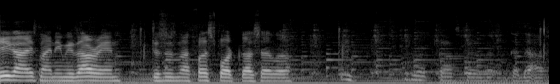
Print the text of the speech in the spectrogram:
Hey guys, my name is Aryan. This is my first podcast ever. Podcast ever.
